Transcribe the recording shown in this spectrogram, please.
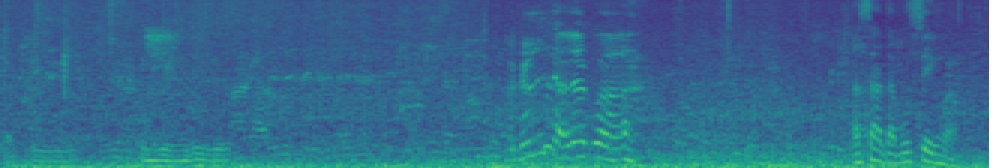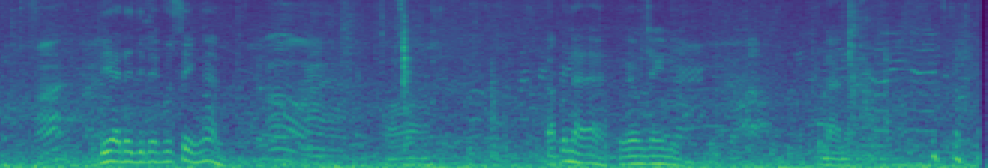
satu penguin juga Agak ledak lah apa? asal tak pusing bang? Ha? dia ada jenis pusing kan? Oh. Oh. Tak penat eh pakai macam ini? Penat eh?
